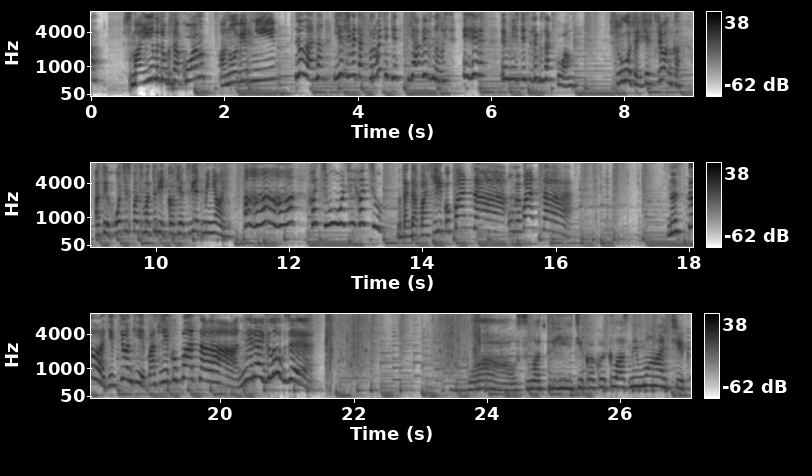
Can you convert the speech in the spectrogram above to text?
я. С моим рюкзаком? А ну верни. Ну ладно, если вы так просите, я вернусь. С рюкзаком. Слушай, сестренка, а ты хочешь посмотреть, как я цвет меняю? Ага, ага, хочу, очень хочу. Ну тогда пошли купаться, умываться. Ну что, девчонки, пошли купаться. Ныряй глубже. Вау, смотрите, какой классный мальчик.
